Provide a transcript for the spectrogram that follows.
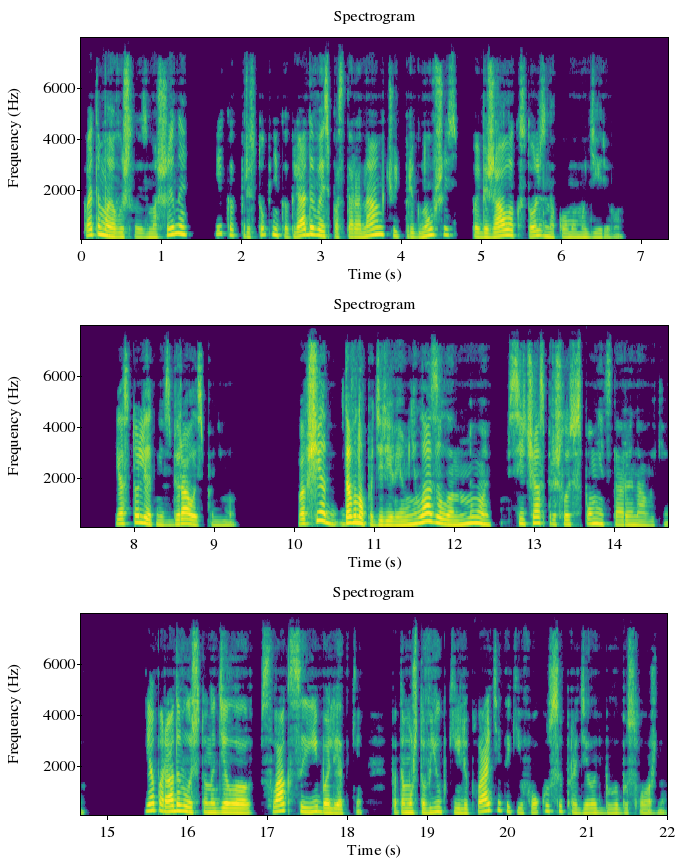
Поэтому я вышла из машины и, как преступник, оглядываясь по сторонам, чуть пригнувшись, побежала к столь знакомому дереву. Я сто лет не взбиралась по нему. Вообще, давно по деревьям не лазала, но сейчас пришлось вспомнить старые навыки. Я порадовалась, что надела слаксы и балетки, потому что в юбке или платье такие фокусы проделать было бы сложно.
